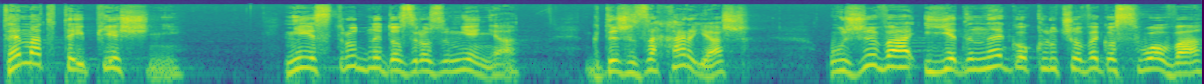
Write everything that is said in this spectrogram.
Temat tej pieśni nie jest trudny do zrozumienia, gdyż Zachariasz używa jednego kluczowego słowa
